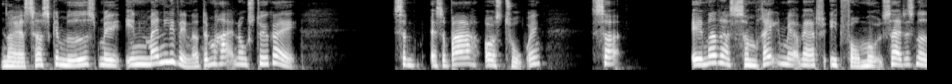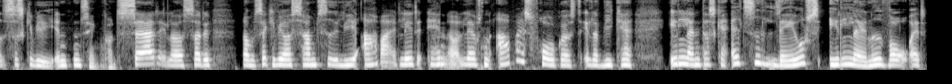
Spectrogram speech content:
Når jeg så skal mødes med en mandlig ven, og dem har jeg nogle stykker af, som, altså bare os to, ikke? så ender der som regel med at være et- formål. Så er det sådan noget, så skal vi enten til en koncert, eller så er det, når, så kan vi også samtidig lige arbejde lidt hen og lave sådan en arbejdsfrokost, eller vi kan et eller andet, der skal altid laves et eller andet, hvor at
